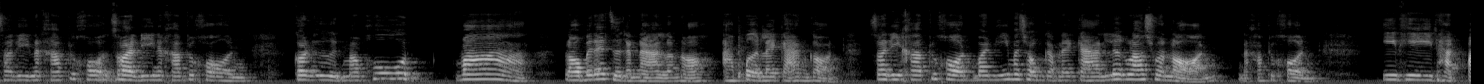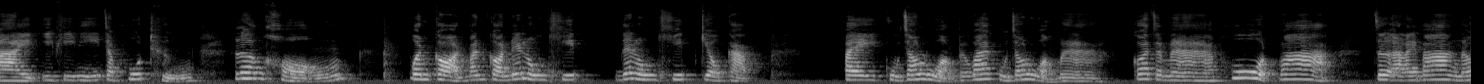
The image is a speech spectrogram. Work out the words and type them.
สวัสดีนะครับ ทุกคน สวัสดีนะครับ ทุกคน ก่อนอื่นมาพูดว่าเราไม่ได้เจอกันนานแล้วเนาะ อะเปิดรายการก่อน สวัสดีครับ ทุกคน วันนี้มาชมกับรายการเรื่องเล่าชวนหลอนนะครับ ทุกคน EP ถัดไป EP นี้จะพูดถึงเรื่องของวันก่อนวันก่อนได้ลงคลิป ได้ลงคลิปเกี่ยวกับไปกู่เจ้าหลวงไปไหว้กู่เจ้าหลวงมา ก็จะมาพูดว่า เจออะไรบ้างแล้ว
